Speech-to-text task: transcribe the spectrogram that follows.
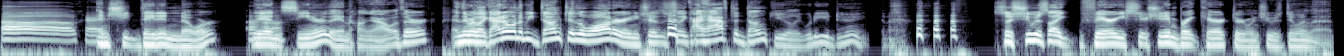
Oh, okay. and she they didn't know her. They Uh-huh. hadn't seen her. They hadn't hung out with her, and they were like, "I don't want to be dunked in the water." And she was like, "I have to dunk you." Like, what are you doing? You know? so she was like very serious. She didn't break character when she was doing that.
